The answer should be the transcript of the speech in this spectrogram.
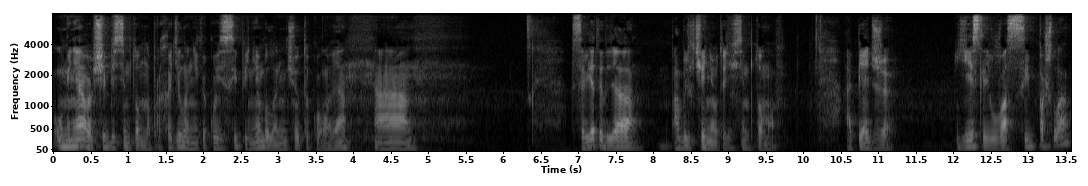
У меня вообще бессимптомно проходило, никакой сыпи не было, ничего такого, да. А Советы для облегчения вот этих симптомов. Опять же, если у вас сыпь пошла,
